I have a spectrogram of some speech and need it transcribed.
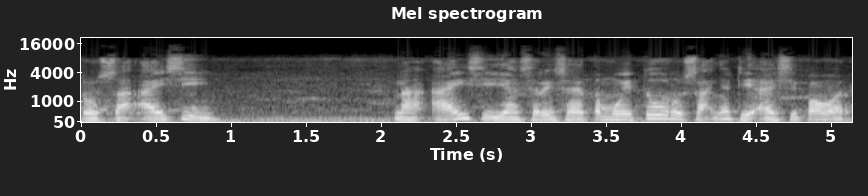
rusak IC nah IC yang sering saya temui itu rusaknya di IC power.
